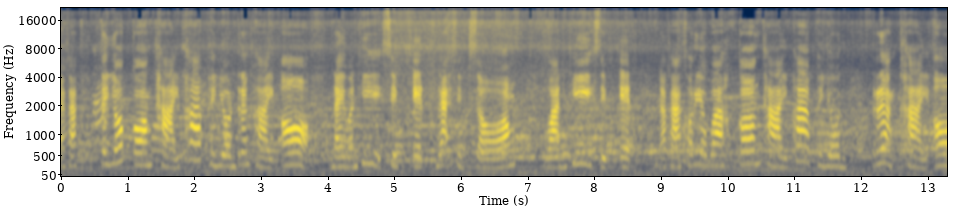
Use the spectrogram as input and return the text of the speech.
นะคะ จะยกกองถ่ายภาพยนตร์เรื่องขายอ้อ ในวันที่ 11 และ 12 วันที่ 11 นะคะเขาเรียกว่ากองถ่ายภาพยนตร์เรื่องขายอ้อ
